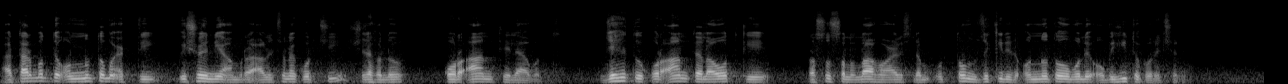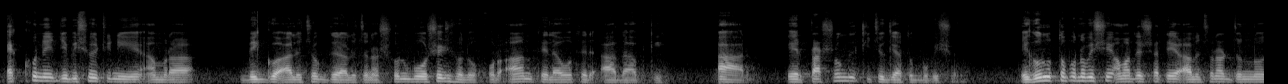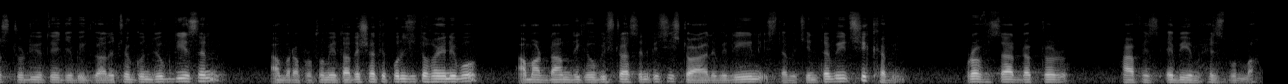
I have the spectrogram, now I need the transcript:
আর তার মধ্যে অন্যতম একটি বিষয় নিয়ে আমরা আলোচনা করছি, সেটা হলো কোরআন তেলাওয়াত। যেহেতু কোরআন তেলাওয়াতকে রসুল সাল্লাহ আলিয়াল্লাম উত্তম জিকিরের অন্যতম বলে অভিহিত করেছেন, এক্ষণে যে বিষয়টি নিয়ে আমরা বিজ্ঞ আলোচকদের আলোচনা শুনব, সেটি হলো কোরআন তেলাওতের আদাব কি? আর এর প্রাসঙ্গিক কিছু জ্ঞাতব্য বিষয়। এই গুরুত্বপূর্ণ বিষয়ে আমাদের সাথে আলোচনার জন্য স্টুডিওতে যে বিজ্ঞ আলোচকগণ যোগ দিয়েছেন, আমরা প্রথমে তাদের সাথে পরিচিত হয়ে নেব। আমার ডান দিকে অভিষ্ট আছেন বিশিষ্ট আলমদিন, ইসলামী চিন্তাবিদ, শিক্ষাবিদ, professor doctor Hafiz A B M Hizbullah.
